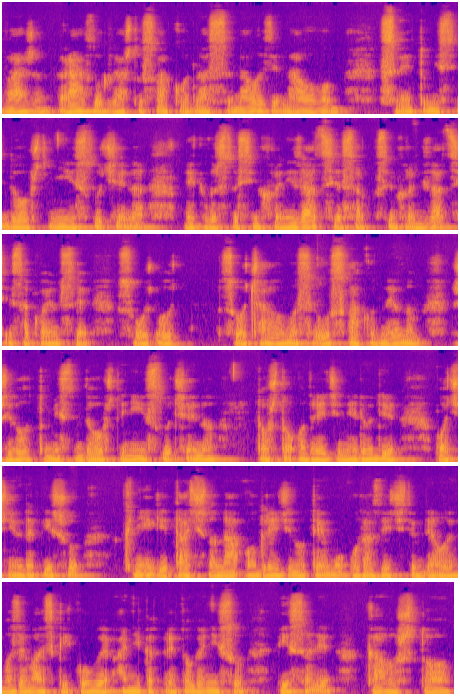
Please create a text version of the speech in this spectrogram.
važan razlog zašto svako od nas se nalazi na ovom svetu. Mislim da uopšte nije slučajna neka vrsta sinhronizacije sa, sinhronizacije sa kojom se suočavamo se u svakodnevnom životu. Mislim da uopšte nije slučajno to što određeni ljudi počinju da pišu knjigi tačno na određenu temu u različitim delovima zemaljske kugle, a nikad pre toga nisu pisali, kao što,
